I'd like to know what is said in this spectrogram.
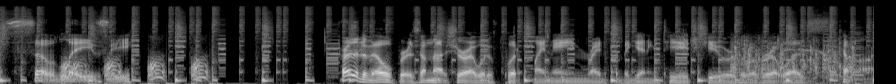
So lazy. For the developers, I'm not sure I would have put my name right at the beginning, THQ or whoever it was. Come on.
